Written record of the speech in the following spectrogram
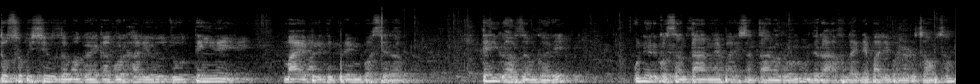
दोस्रो विश्वयुद्धमा गएका गोर्खालीहरू जो त्यहीँ नै माया प्रीति प्रेम बसेर त्यहीँ घरजम गरे उनीहरूको सन्तान नेपाली सन्तानहरू हुन् उनीहरू आफूलाई नेपाली भन्न रुचाउँछन्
